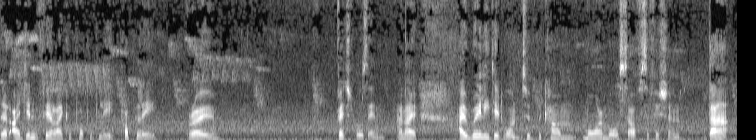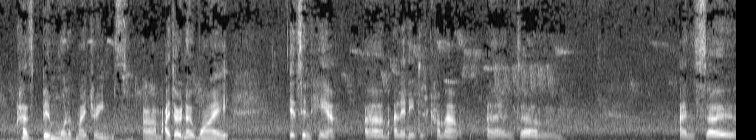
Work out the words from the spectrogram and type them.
that I didn't feel I could properly properly grow vegetables in, and I I really did want to become more and more self-sufficient. That has been one of my dreams. Um, I don't know why it's in here, um, and it needed to come out, and um, and so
